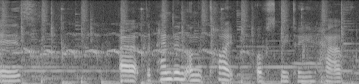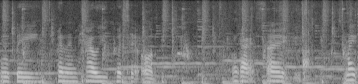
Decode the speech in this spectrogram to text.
is uh, depending on the type of scooter you have will be depending on how you put it on Okay, so make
